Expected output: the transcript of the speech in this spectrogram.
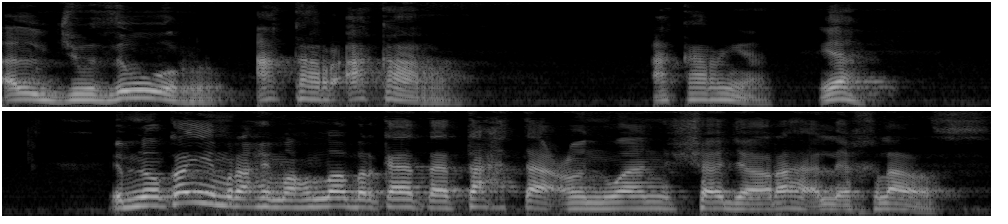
al juzur akar-akar akarnya ya. Ibnu Qayyim rahimahullah berkata tahta unwan syajarah al-ikhlas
